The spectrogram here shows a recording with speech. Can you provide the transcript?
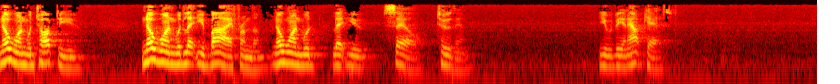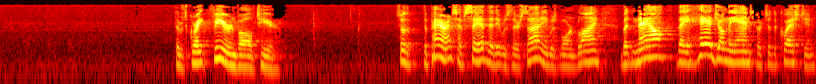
No one would talk to you. No one would let you buy from them. No one would let you sell to them. You would be an outcast. There was great fear involved here. So the parents have said that it was their son, he was born blind, but now they hedge on the answer to the question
